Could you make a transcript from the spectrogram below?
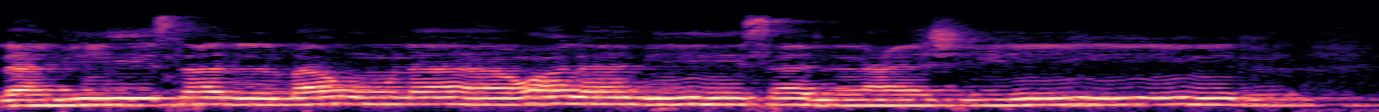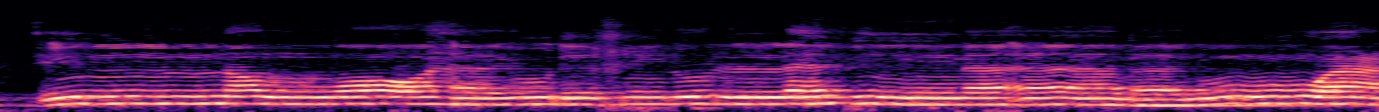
لبيس المولى ولبيس العشير. إن الله يدخل الذين آمنوا وعملوا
